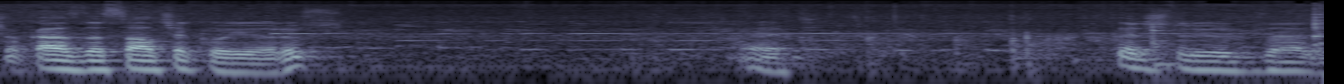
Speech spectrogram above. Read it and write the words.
Çok az da salça koyuyoruz. Evet. Karıştırıyoruz güzelce.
